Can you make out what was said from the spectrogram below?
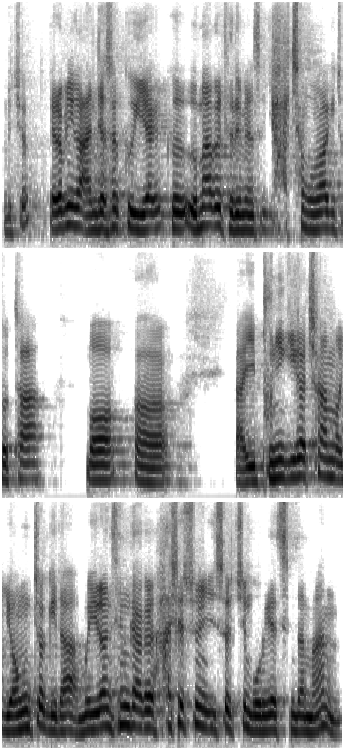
그렇죠? 여러분이 앉아서 그 이야기, 그 음악을 들으면서 야, 참 음악이 좋다. 뭐, 어, 아, 이 분위기가 참 영적이다. 뭐 이런 생각을 하실 수는 있을지 모르겠습니다만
